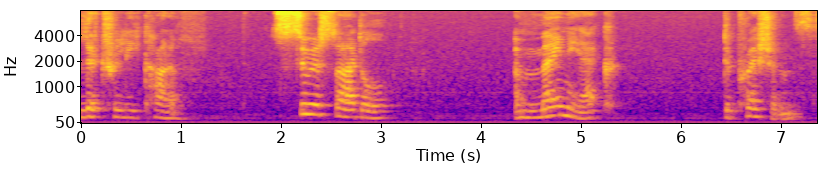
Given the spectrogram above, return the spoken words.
literally kind of suicidal, maniac depressions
